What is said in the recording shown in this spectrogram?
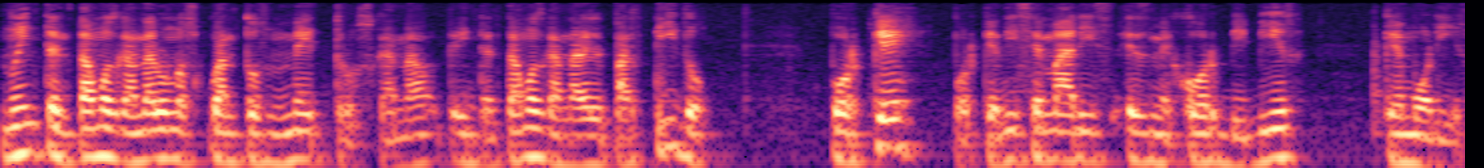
no intentamos ganar unos cuantos metros, intentamos ganar el partido. ¿Por qué? Porque dice Maris, es mejor vivir que morir.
